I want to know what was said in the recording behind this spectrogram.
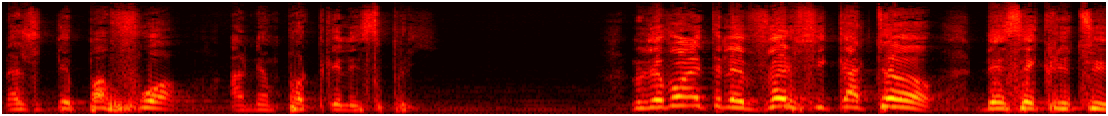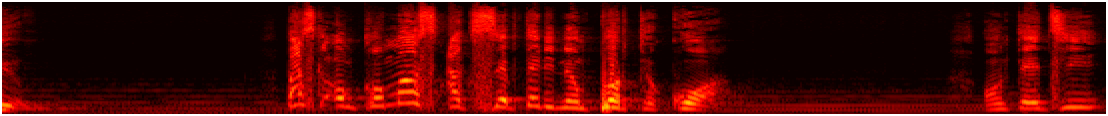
n'ajoutez pas foi à n'importe quel esprit. Nous devons être les vérificateurs des Écritures. Parce qu'on commence à accepter de n'importe quoi. On te dit,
